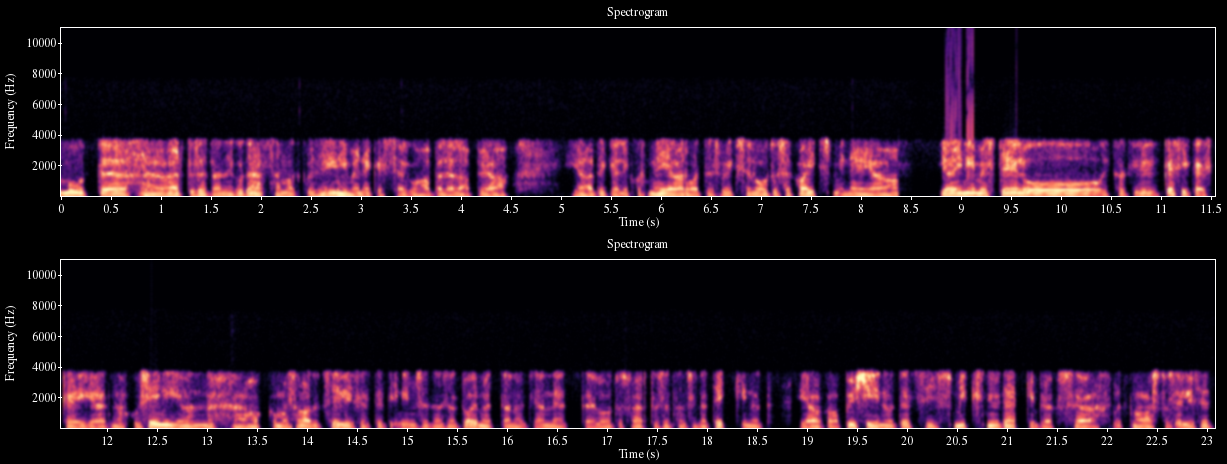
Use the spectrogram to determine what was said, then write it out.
muud väärtused on nagu tähtsamad kui see inimene, kes seal kohapeal elab ja ja tegelikult meie arvates võiks see looduse kaitsmine ja ja inimeste elu ikkagi käsikäes käia, et noh, kui seni on hakkama saadud selliselt, et inimesed on seal toimetanud ja need loodusväärtused on sinna tekkinud ja ka püsinud, et siis miks nüüd äkki peaks võtma vastu sellised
